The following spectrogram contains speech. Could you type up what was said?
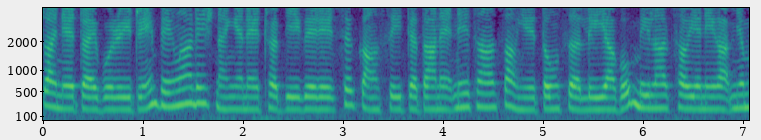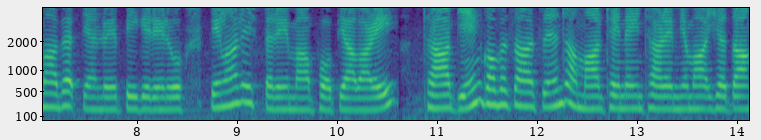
တိုက်နယ်တိုက်ပွဲတွေတွင်ဘင်္ဂလားဒေ့ရှ်နိုင်ငံနဲ့ထွက်ပြေးခဲ့တဲ့စစ်ကောင်စီတပ်သားနဲ့နေချားဆောင်ရဲ34ယောက်ကိုမေလ6ရက်နေ့ကမြန်မာဘက်ပြန်လွှဲပေးခဲ့တယ်လို့ဘင်္ဂလားဒေ့ရှ်သတင်းမှဖော်ပြပါရယ် ဒါအပြင်ကော်ပစာကျင်းထောင်မှာထိန်းသိမ်းထားတဲ့မြန်မာရက်သား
